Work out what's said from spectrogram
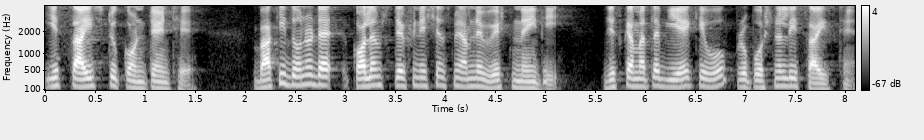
یہ سائز ٹو کانٹینٹ ہے۔ باقی دونوں کالمس ڈیفینیشنس میں ہم نے ویٹ نہیں دی، جس کا مطلب یہ ہے کہ وہ پروپورشنلی سائزڈ ہیں۔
